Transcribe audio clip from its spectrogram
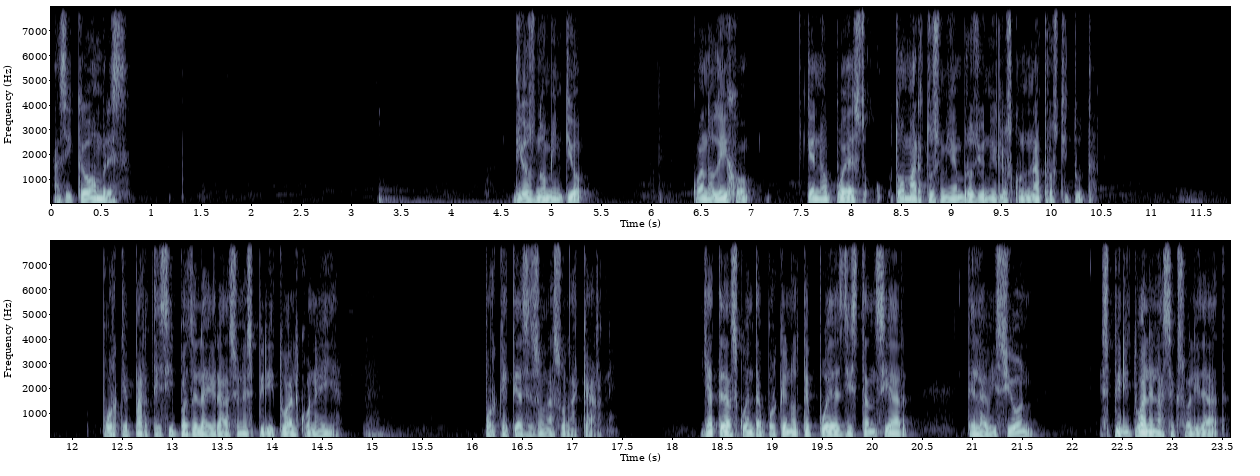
Así que hombres, Dios no mintió cuando dijo que no puedes tomar tus miembros y unirlos con una prostituta, porque participas de la degradación espiritual con ella, porque te haces una sola carne. Ya te das cuenta por qué no te puedes distanciar de la visión espiritual en la sexualidad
